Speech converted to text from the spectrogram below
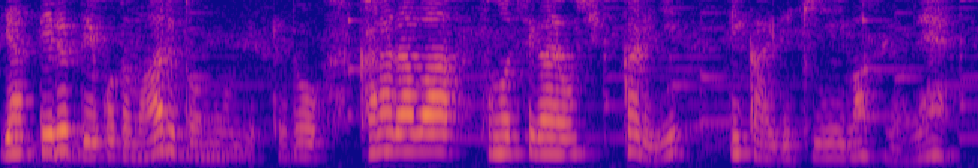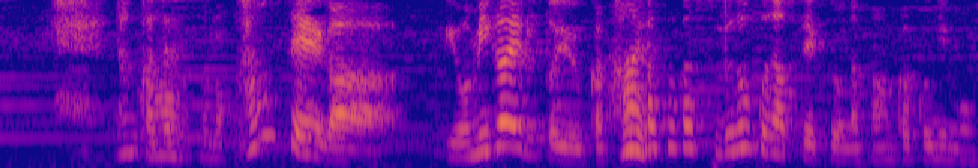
やってるっていうこともあると思うんですけど、体はその違いをしっかり理解できますよね。なんかではい。もその感性が蘇るというか感覚が鋭くなっていくような感覚にも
